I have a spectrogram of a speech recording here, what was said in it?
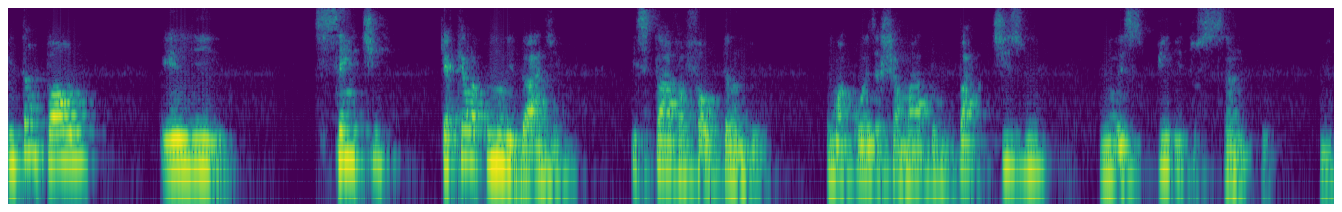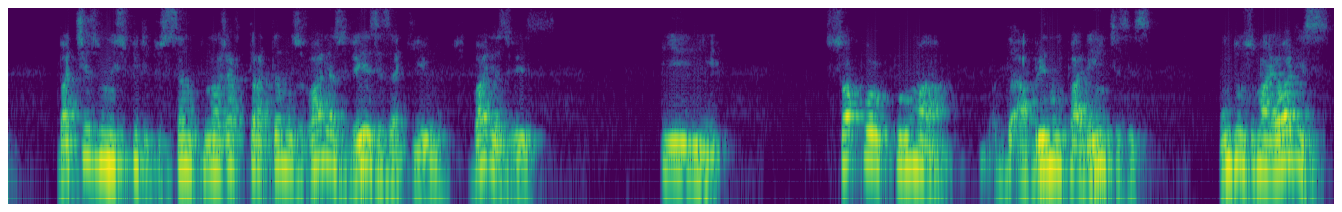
Então, Paulo, ele sente que aquela comunidade estava faltando uma coisa chamada batismo no Espírito Santo. Né? Batismo no Espírito Santo, nós já tratamos várias vezes aqui, irmãos, várias vezes. E só por, por uma abrindo um parênteses, um dos maiores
